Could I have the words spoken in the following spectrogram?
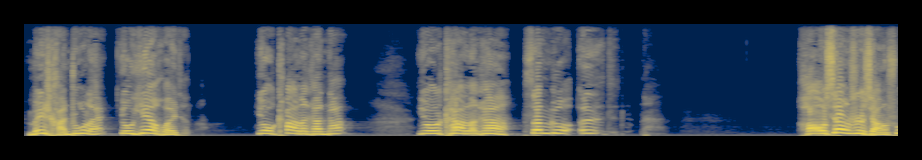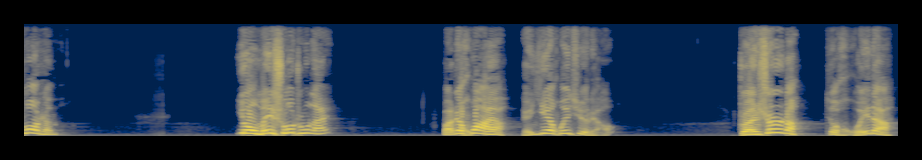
没喊出来，又噎回去了。又看了看他，又看了看三哥，呃，好像是想说什么，又没说出来。把这话呀给噎回去了，转身呢就回到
